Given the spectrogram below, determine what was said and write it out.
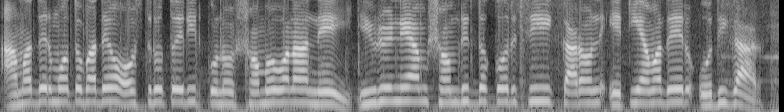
আমাদের মতবাদে অস্ত্র তৈরির কোনো সম্ভাবনা নেই। ইউরেনিয়াম সমৃদ্ধ করছি কারণ এটি আমাদের অধিকার।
